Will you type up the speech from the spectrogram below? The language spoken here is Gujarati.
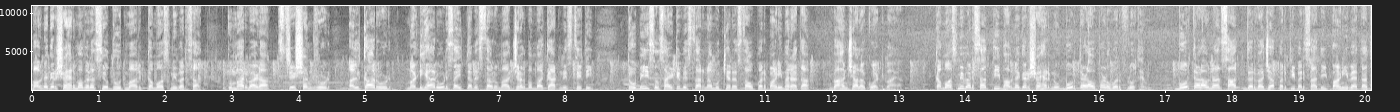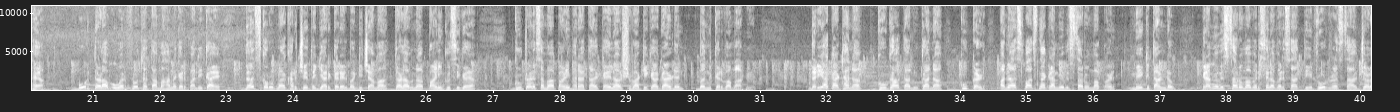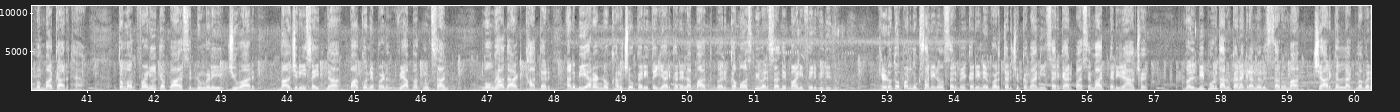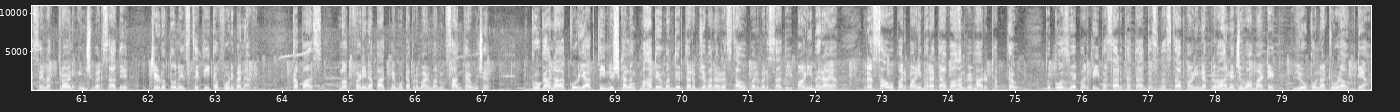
ભાવનગર શહેરમાં વરસ્યો ધોધમાર કમોસમી વરસાદ. Kumbharwada, station road, Alka road, Madhiya road સહિતના વિસ્તારોમાં જળબંબાકારની સ્થિતિ. ધોબી સોસાયટી વિસ્તારના મુખ્ય રસ્તા ઉપર પાણી ભરાતા વાહન ચાલકો અટવાયા. કમોસમી વરસાદથી ભાવનગર શહેરનું બોર તળાવ પણ ઓવરફ્લો થયું. બોર તળાવના સાત દરવાજા પરથી વરસાદી પાણી વહેતા થયા. બોર તળાવ ઓવરફ્લો થતાં મહાનગરપાલિકાએ દસ કરોડના ખર્ચે તૈયાર કરેલ બગીચામાં તળાવના પાણી ઘૂસી ગયા. ઘૂંટણસમાં પાણી ભરાતા કૈલાશ વાટિકા ગાર્ડન બંધ કરવામાં આવ્યું. દરિયાકાંઠાના ઘોઘા તાલુકાના કુકડ અને આસપાસના ગ્રામ્ય વિસ્તારોમાં પણ મેઘતાંડવ. ગ્રામ્ય વિસ્તારોમાં વરસેલા વરસાદથી રોડ રસ્તા જળબંબાકાર થયા. તો મગફળી કપાસ, ડુંગળી, જુવાર, બાજરી સહિતના પાકોને પણ વ્યાપક નુકસાન. મોંઘાદાટ, ખાતર અને બિયારણનો ખર્ચો કરી તૈયાર કરેલા પાક પર કમોસમી વરસાદે પાણી ફેરવી દીધું. ખેડૂતો પણ નુકસાનીનો સર્વે કરીને વળતર ચૂકવવાની સરકાર પાસે માંગ કરી રહ્યા છે. વલભીપુર તાલુકાના ગ્રામ્ય વિસ્તારોમાં ચાર કલાકમાં વરસેલા ત્રણ ઇંચ વરસાદે ખેડૂતોની સ્થિતિ કફોડી બનાવી. કપાસ, મગફળીના પાકને મોટા પ્રમાણમાં નુકસાન થયું છે. ઘોઘાના કોળિયાકથી નિષ્કલંક મહાદેવ મંદિર તરફ જવાના રસ્તા ઉપર વરસાદી પાણી ભરાયા. રસ્તાઓ ઉપર પાણી ભરાતા વાહન વ્યવહાર ઠપ થયો. તો કોઝવે પરથી પસાર થતા ધસમસતા પાણીના પ્રવાહને જોવા માટે લોકોના ટોળા ઉમટ્યા.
